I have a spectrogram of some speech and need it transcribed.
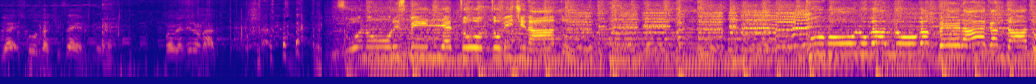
Eh, Scusa, ci serve. Puoi venire un attimo? Suono un risveglio è tutto vicinato. Come un gallo che appena cantato.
